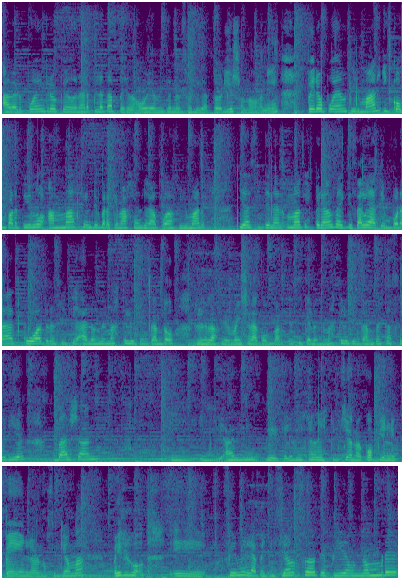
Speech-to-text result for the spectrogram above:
a ver, pueden creo que donar plata, pero obviamente no es obligatorio, yo no gané, pero pueden firmar y compartirlo a más gente para que más gente la pueda firmar y así tener más esperanza de que salga la temporada 4, así que a los demás que les encantó, yo ya la firmé y ya la compartí, así que a los demás que les encantó esta serie, vayan y, al link de que les voy a dejar en la descripción o copienlo y péguenlo, no sé qué onda, pero eh, firmen la petición, solo te pide un nombre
